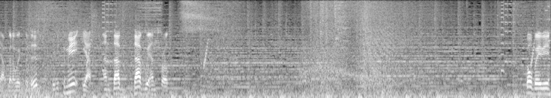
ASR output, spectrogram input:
Yeah, I'm gonna wait for this. Give it to me. Yes. And that that we end first. Go baby.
